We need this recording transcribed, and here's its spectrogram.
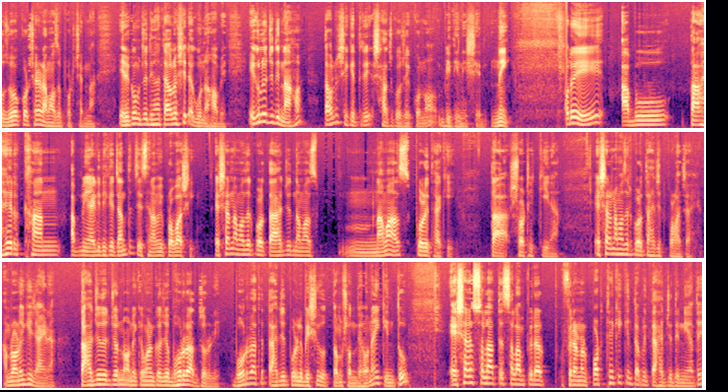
উজুও করছেন নামাজও পড়ছেন না। এরকম যদি হয় তাহলে সেটা গুণা হবে। এগুলো যদি না হয় তাহলে সেক্ষেত্রে সাজগোজে কোনো বিধিনিষেধ নেই। পরে আবু তাহের খান, আপনি আইডি থেকে জানতে চেয়েছেন, আমি প্রবাসী। এশার নামাজের পর তাহাজুদ নামাজ নামাজ পড়ে থাকি, তা সঠিক কি না? এশার নামাজের পর তাহাজুদ পড়া যায়। আমরা অনেকেই যাই না। তাহাজুদের জন্য অনেকে মনে করে যে ভোর রাত জরুরি। ভোর রাতে তাহাজুদ পড়লে বেশি উত্তম সন্দেহ নাই, কিন্তু এশার সালাতে সালাম ফেরার ফেরানোর পর থেকে কিন্তু আপনি তাহাজুদের নিয়াতে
